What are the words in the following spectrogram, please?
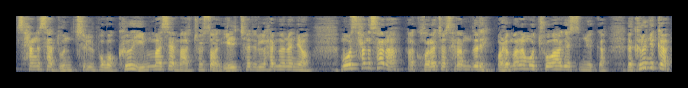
상사 눈치를 보고 그 입맛에 맞춰서 일처리를 하면은요, 뭐 상사나 거래처 사람들이 얼마나 뭐 좋아하겠습니까? 그러니까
